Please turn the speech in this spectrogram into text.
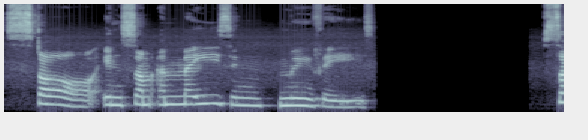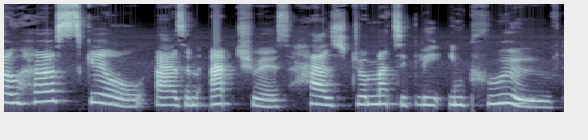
star in some amazing movies. So her skill as an actress has dramatically improved.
